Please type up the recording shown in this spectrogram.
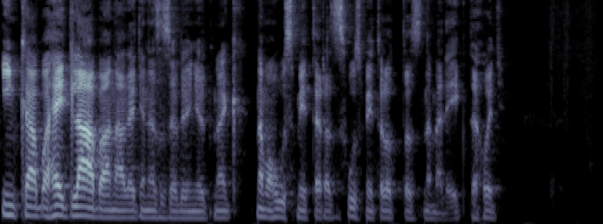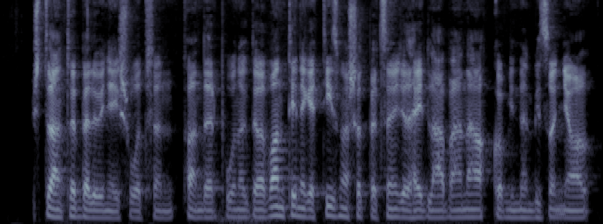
inkább a hegy lábánál legyen ez az előnyöd meg, nem a 20 méter, az 20 méter ott az nem elég, de hogy és talán több előnye is volt fenn Van Der de ha van tényleg egy 10 másodpercen egy a hegy lábánál, akkor minden bizonyal,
